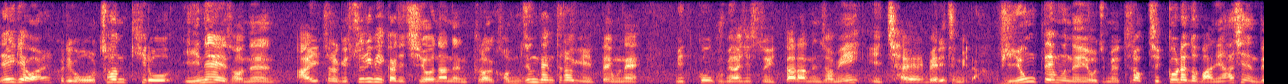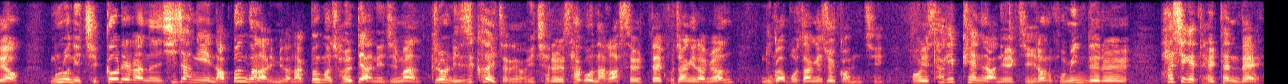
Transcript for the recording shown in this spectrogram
1개월 그리고 5,000km 이내에서는 아이 트럭이 수리비까지 지원하는 그런 검증된 트럭이기 때문에 믿고 구매하실 수 있다라는 점이 이 차의 메리트입니다. 비용 때문에 요즘에 트럭 직거래도 많이 하시는데요. 물론 이 직거래라는 시장이 나쁜 건 아닙니다. 나쁜 건 절대 아니지만 그런 리스크가 있잖아요. 이 차를 사고 나갔을 때 고장이 나면 누가 보상해 줄 건지 이 사기 피해는 아닐지 이런 고민들을 하시게 될 텐데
